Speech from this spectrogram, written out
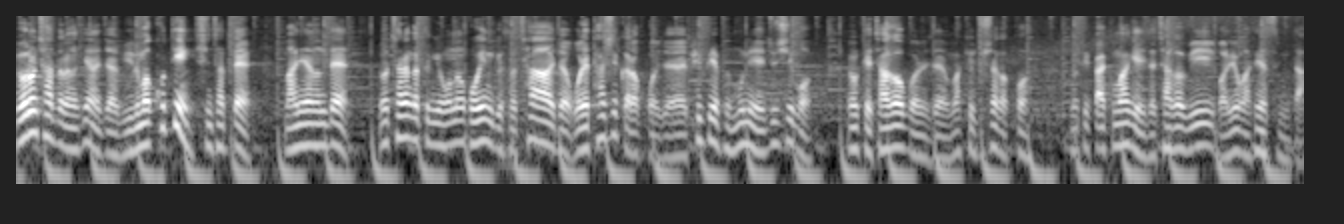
이런 차들은 그냥 이제 유리막 코팅 신차 때 많이 하는데 이 차량 같은 경우는 고객님께서 차 이제 오래 타실 거라고 이제 PPF 문의해 주시고 이렇게 작업을 이제 맡겨 주셔갖고 이렇게 깔끔하게 이제 작업이 완료가 되었습니다.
